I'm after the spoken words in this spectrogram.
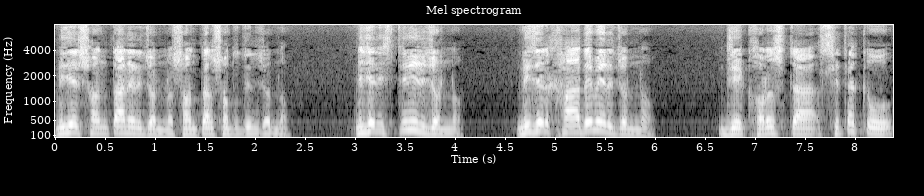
নিজের সন্তানের জন্য, সন্তান সন্ততির জন্য। নিজের স্ত্রীর জন্য, নিজের খাদেমের জন্য। যে খরচটা সেটাকেও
